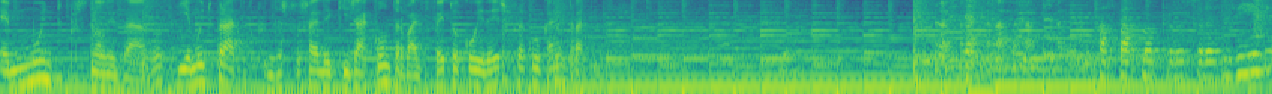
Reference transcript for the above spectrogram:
é muito personalizado e é muito prático. Portanto, as pessoas saem daqui já com um trabalho feito ou com ideias para colocar em prática. Faço parte de uma produtora de vídeo.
